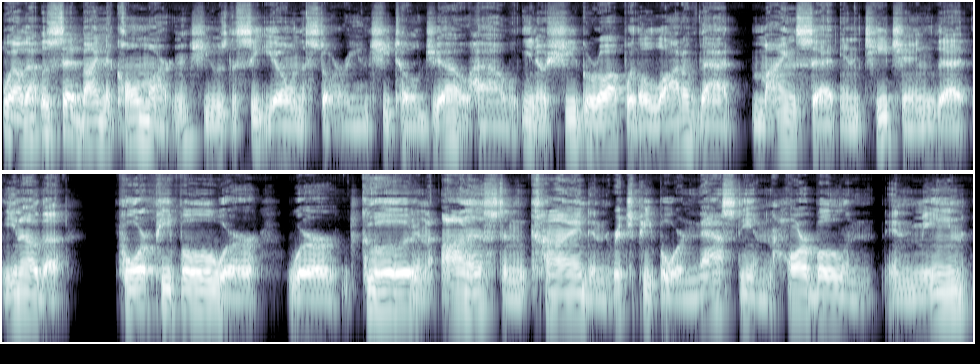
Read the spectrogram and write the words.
Well, that was said by Nicole Martin. She was the CEO in the story, and she told Joe how, you know, she grew up with a lot of that mindset in teaching that, you know, the poor people were were good and honest and kind and rich people were nasty and horrible and, and mean.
